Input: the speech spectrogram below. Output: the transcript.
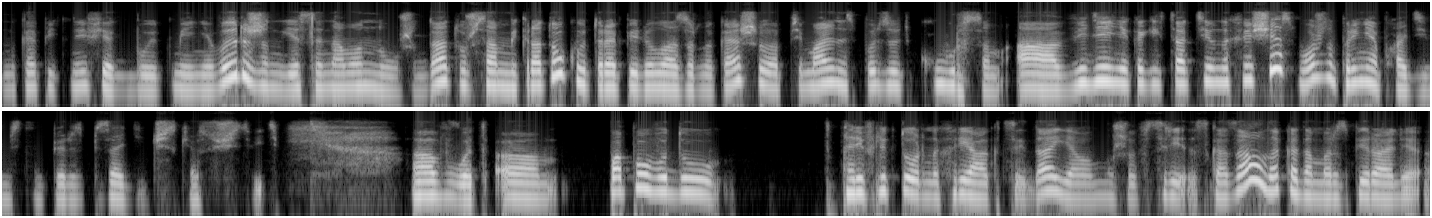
накопительный эффект будет менее выражен, если нам он нужен. Да? Ту же самую микротоковую терапию лазерную, конечно, оптимально использовать курсом, а введение каких-то активных веществ можно при необходимости, например, эпизодически осуществить. А, вот. По поводу рефлекторных реакций, да, я вам уже сказала, да, когда мы разбирали э,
